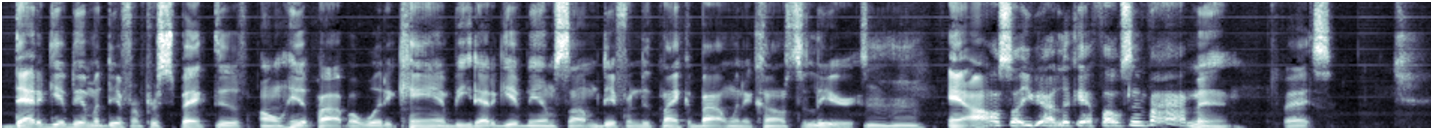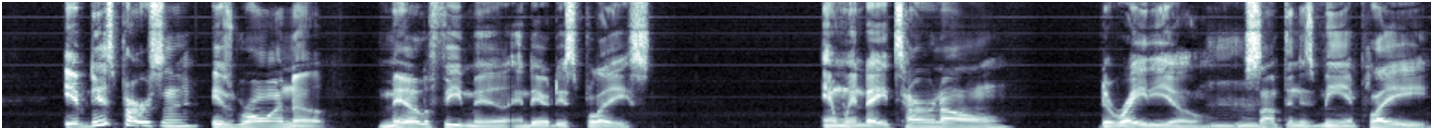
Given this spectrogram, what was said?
That'll give them a different perspective on hip hop or what it can be. That'll give them something different to think about when it comes to lyrics. Mm-hmm. And also, you gotta look at folks' environment Facts. if this person is growing up, male or female, and they're displaced, and when they turn on the radio, Mhm. something is being played.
